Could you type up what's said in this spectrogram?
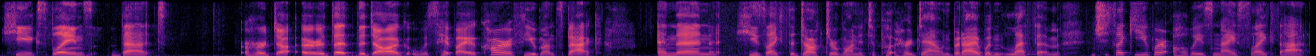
he explains that her dog or that the dog was hit by a car a few months back. And then he's like, the doctor wanted to put her down, but I wouldn't let them. And she's like, you were always nice like that.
